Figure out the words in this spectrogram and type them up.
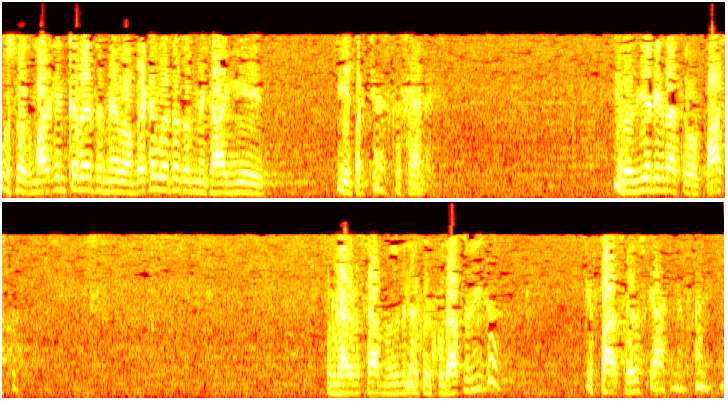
اس وقت مارکنگ کر رہے تھے، میں وہاں بیٹھا ہوا تھا تو انہوں نے کہا، یہ یہ پرچہ اس کا فیل ہے۔ یہ نظریہ نکلا تو وہ پاس تھا۔ ڈاکٹر صاحب مزید کوئی خدا تو نہیں تھا کے پاس ہے، اس کے ہاتھ میں پانی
